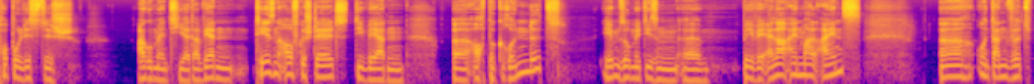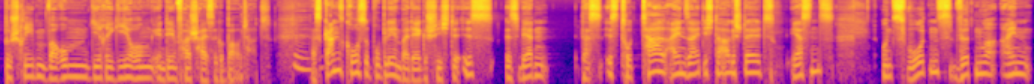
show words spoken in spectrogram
populistisch argumentiert. Da werden Thesen aufgestellt, die werden äh, auch begründet, ebenso mit diesem äh, BWLer einmal eins. Äh, und dann wird beschrieben, warum die Regierung in dem Fall Scheiße gebaut hat. Mhm. Das ganz große Problem bei der Geschichte ist, es werden, das ist total einseitig dargestellt, erstens. Und zweitens wird nur ein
